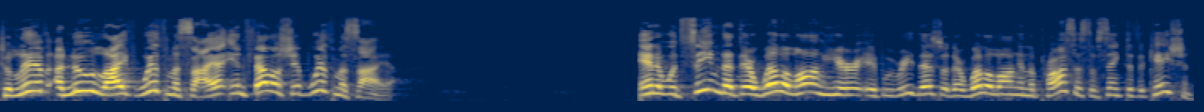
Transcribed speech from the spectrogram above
to live a new life with Messiah in fellowship with Messiah. And it would seem that they're well along here, if we read this, or they're well along in the process of sanctification.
